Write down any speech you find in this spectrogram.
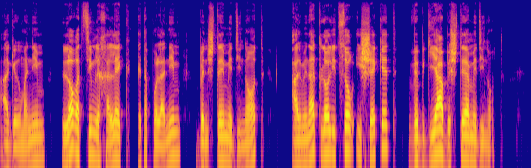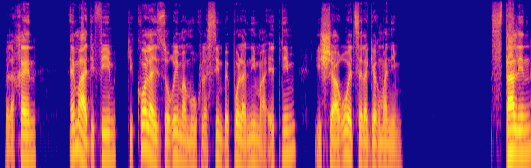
הגרמנים לא רוצים לחלק את הפולנים בין שתי מדינות על מנת לא ליצור אי שקט ופגיעה בשתי המדינות, ולכן הם מעדיפים כי כל האזורים המאוכלסים בפולנים האתניים יישארו אצל הגרמנים. סטלין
